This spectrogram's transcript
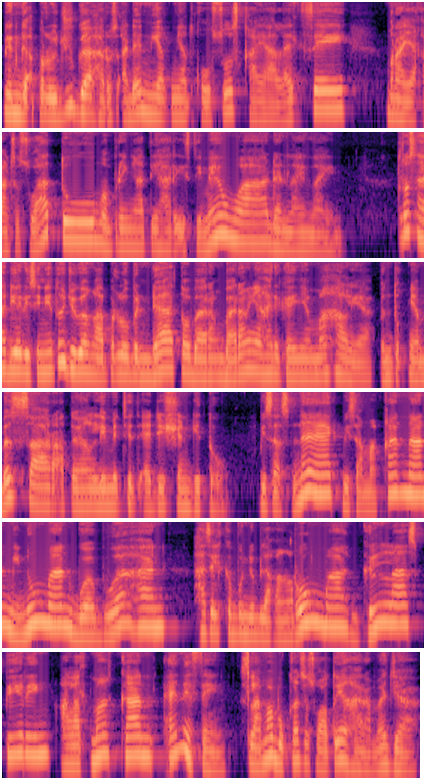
Dan gak perlu juga harus ada niat-niat khusus kayak let's say merayakan sesuatu, memperingati hari istimewa, dan lain-lain. Terus hadiah di sini tuh juga gak perlu benda atau barang-barang yang harganya mahal ya, bentuknya besar atau yang limited edition gitu. Bisa snack, bisa makanan, minuman, buah-buahan, hasil kebun di belakang rumah, gelas, piring, alat makan, anything. Selama bukan sesuatu yang haram aja.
